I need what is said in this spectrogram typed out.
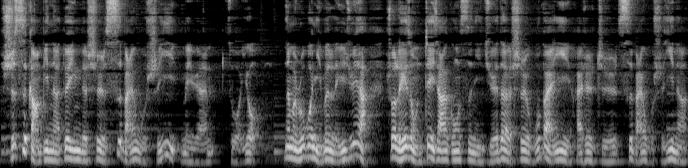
十四港币呢对应的是四百五十亿美元左右。那么如果你问雷军啊，说雷总这家公司你觉得是五百亿还是值四百五十亿呢？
